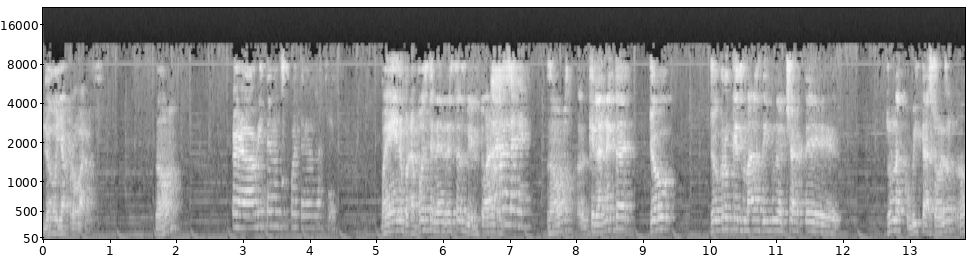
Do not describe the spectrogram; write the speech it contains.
luego ya probarlos. ¿No? Pero ahorita no se puede tener una fiesta. Bueno, pero la puedes tener de estas virtuales, Ándale. ¿no? Que la neta, yo, yo creo que es más digno echarte una cubita solo, ¿no?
